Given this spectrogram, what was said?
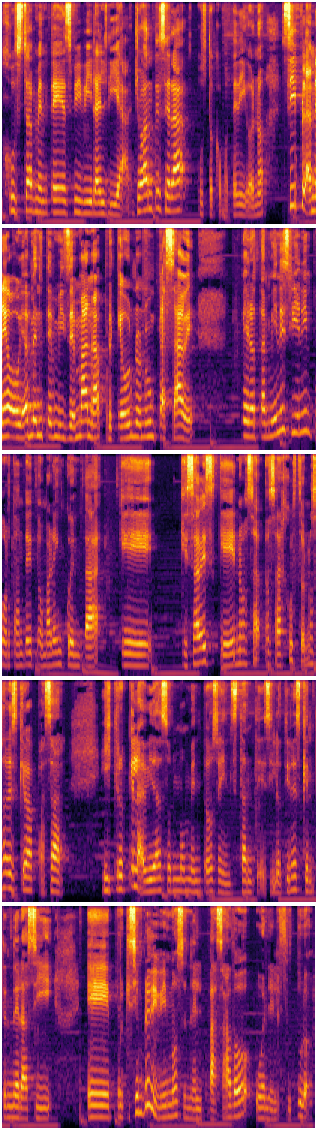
Justamente es vivir al día. Yo antes era, justo como te digo, ¿no? Sí planeo obviamente mi semana, porque uno nunca sabe, pero también es bien importante tomar en cuenta que, que sabes que, no, o sea, justo no sabes qué va a pasar. Y creo que la vida son momentos e instantes y lo tienes que entender así, eh, porque siempre vivimos en el pasado o en el futuro.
